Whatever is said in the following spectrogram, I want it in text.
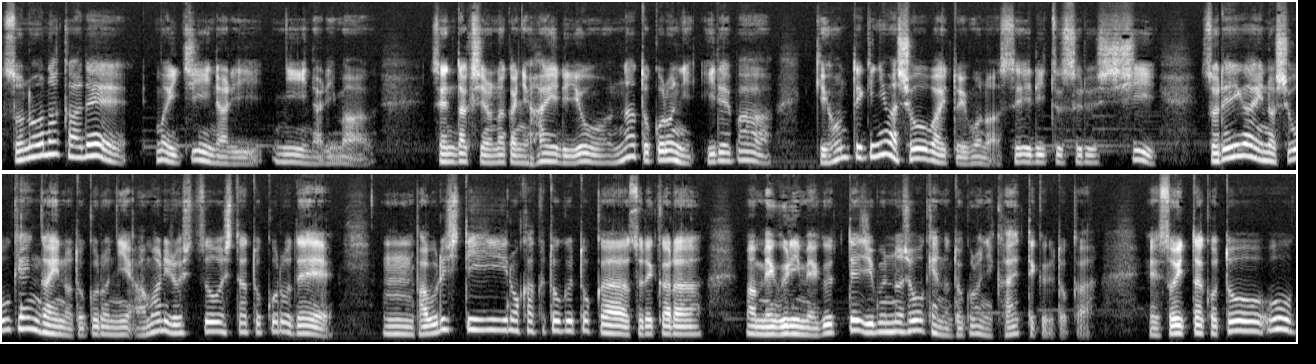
その中で、まあ、1位なり2位なりまあ選択肢の中に入るようなところにいれば基本的には商売というものは成立するしそれ以外の証券外のところにあまり露出をしたところで、うん、パブリシティの獲得とかそれから、まあ、巡り巡って自分の証券のところに帰ってくるとか、えそういったことを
